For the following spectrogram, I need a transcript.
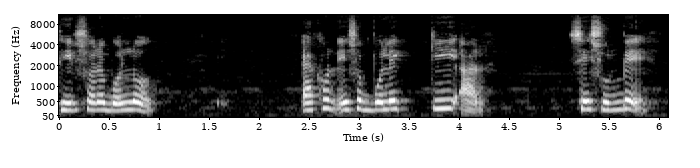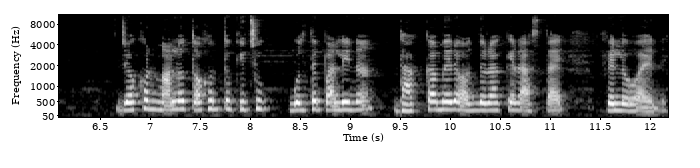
ধীর স্বরে বলল, এখন এসব বলে কি আর? সে শুনবে? যখন মালো তখন তো কিছু বলতে পারলি না। ধাক্কা মেরে অন্ধরাকে রাস্তায় ফেলো আয়নে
